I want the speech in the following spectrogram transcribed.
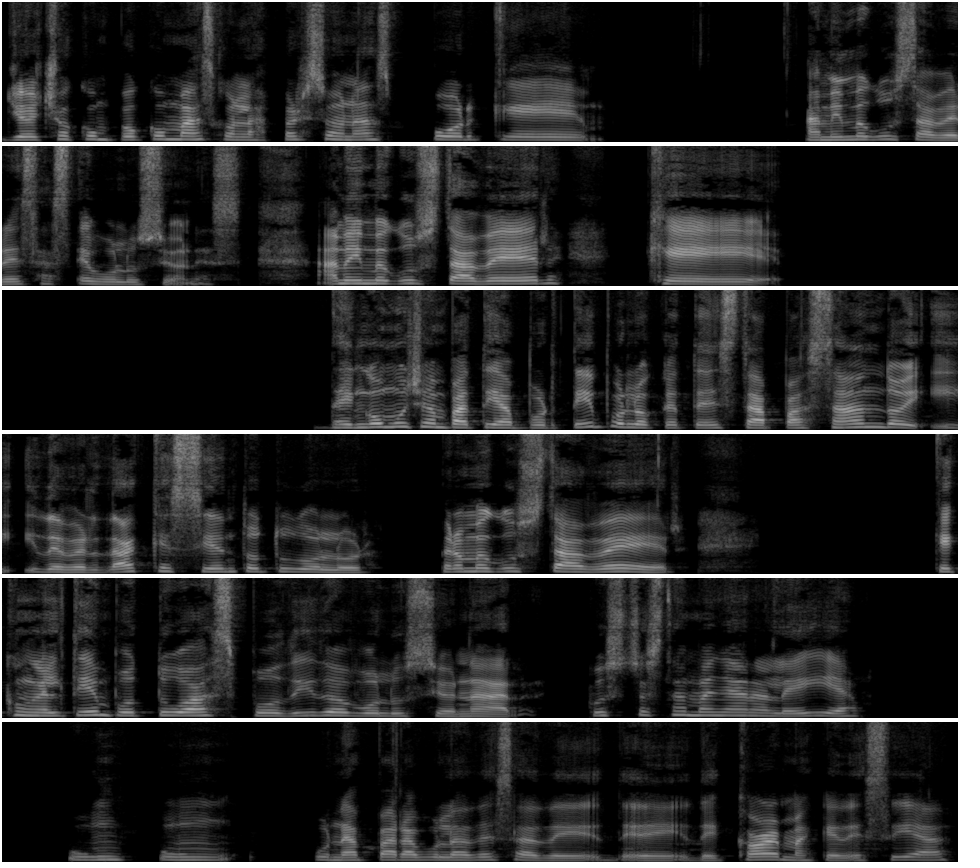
yo choco un poco más con las personas porque a mí me gusta ver esas evoluciones. A mí me gusta ver que tengo mucha empatía por ti, por lo que te está pasando y, de verdad que siento tu dolor, pero me gusta ver que con el tiempo tú has podido evolucionar. Justo esta mañana leía un, un, una parábola de esa de, de, de karma que decía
